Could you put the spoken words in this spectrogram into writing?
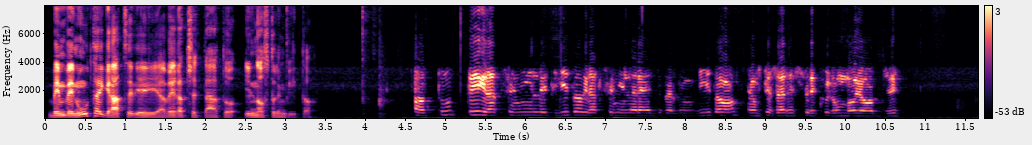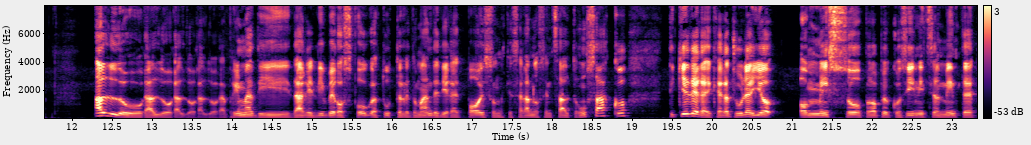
Benvenuta e grazie di aver accettato il nostro invito. Ciao a tutti, grazie mille Tito, grazie mille Red per l'invito. È un piacere essere qui con voi oggi. Allora, allora, allora, allora, prima di dare libero sfogo a tutte le domande di Red Poison, che saranno senz'altro un sacco, ti chiederei, cara Giulia, io ho messo proprio così inizialmente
